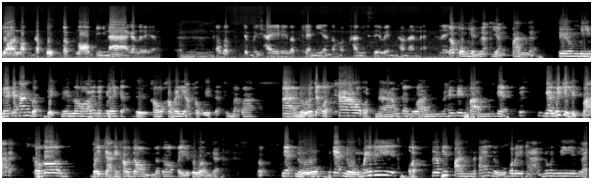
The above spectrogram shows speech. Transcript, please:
หยอดล็อกกระปุกแบบรอปีหน้ากันเลยอะเออก็แบบจะไม่ใช่ให้แบบแค่นี้อะต้องแบบ Kami Seven เท่านั้นแหละอะไรอย่างแล้วเงี้ยผมเห็นอะอย่างปันเนี่ยคือมีแม้กระทั่งแบบเด็กน้อยๆเล็กๆอะคือเขาเขาพยายามทวิตอะขึ้นมาว่า อ่าหนูจะอดข้าวอดน้ำกลางวันให้พี่ปันเนี่ยเงินไม่กี่สิบบาทอะเขาก็บริจาคให้เข้าด้อมแล้วก็ไปรวมกันแบบเนี่ยหนู เนี่ยหนูไม่ได้อดเพื่อพี่ปันนะหนูบริหารนู่นนี่แหละ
